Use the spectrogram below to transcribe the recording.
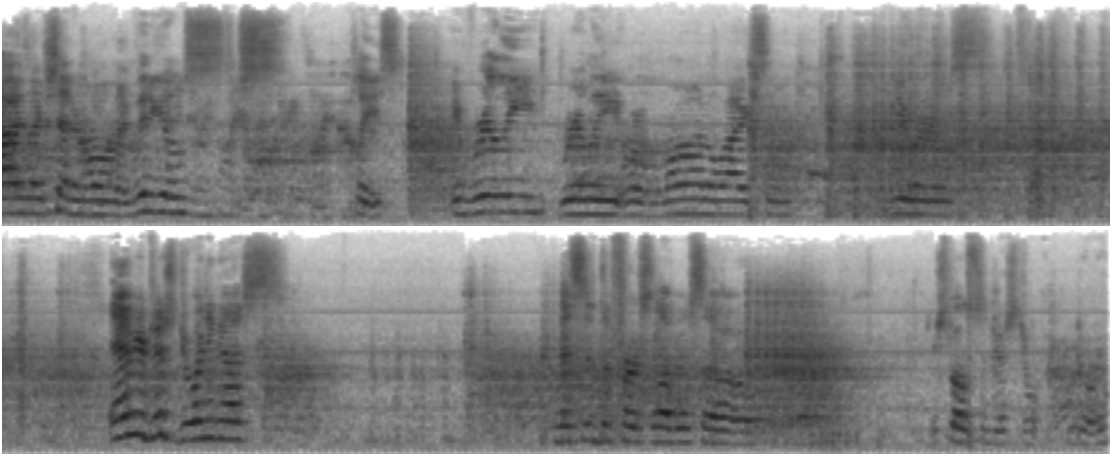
as I've said in all of my videos. Please. It really, really, or a lot of likes and viewers. And if you're just joining us, this is the first level, so you're supposed to just jo- join.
